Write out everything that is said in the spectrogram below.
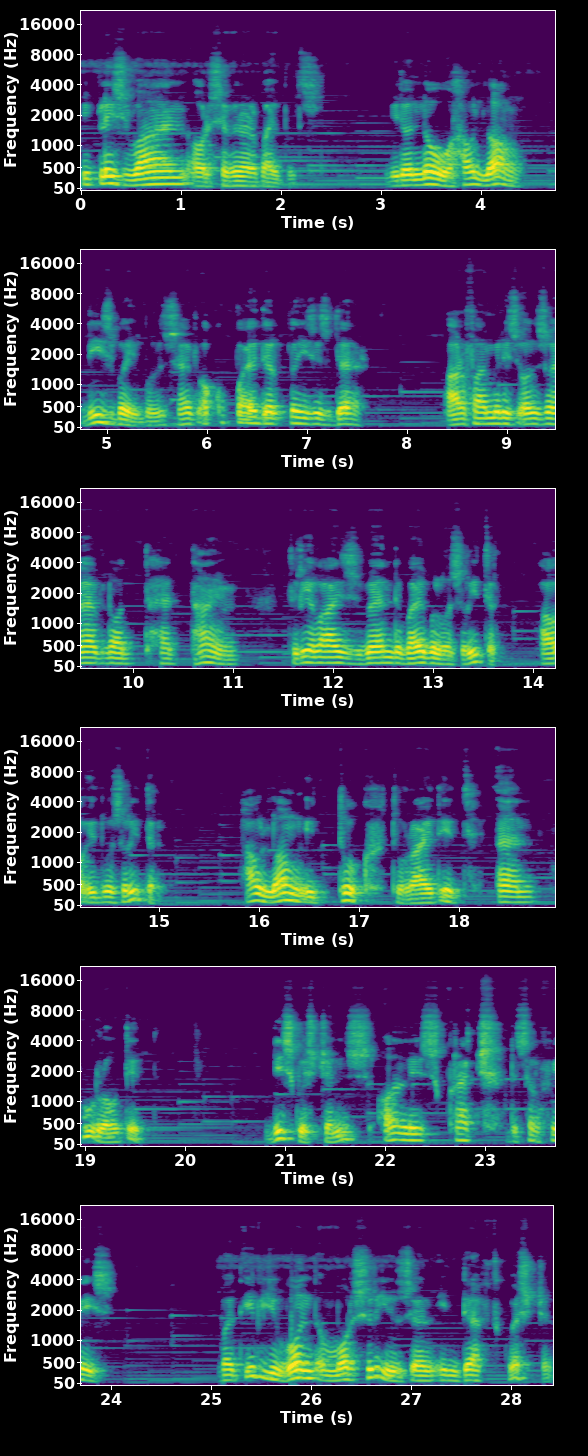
we place one or several Bibles. We don't know how long these Bibles have occupied their places there. Our families also have not had time to realize when the Bible was written how it was written, how long it took to write it, and who wrote it. These questions only scratch the surface. But if you want a more serious and in depth question,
